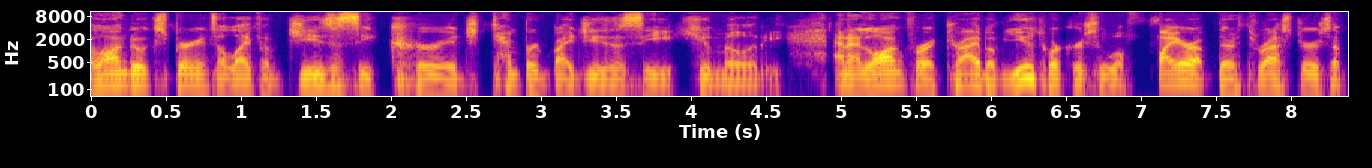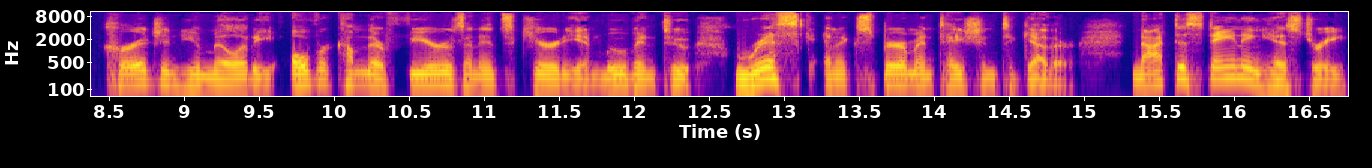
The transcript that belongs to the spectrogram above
long to experience a life of Jesusy courage tempered by Jesusy humility. And I long for a tribe of youth workers who will fire up their thrusters of courage and humility, overcome their fears and insecurity, and move into risk and experimentation together, not disdaining history,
